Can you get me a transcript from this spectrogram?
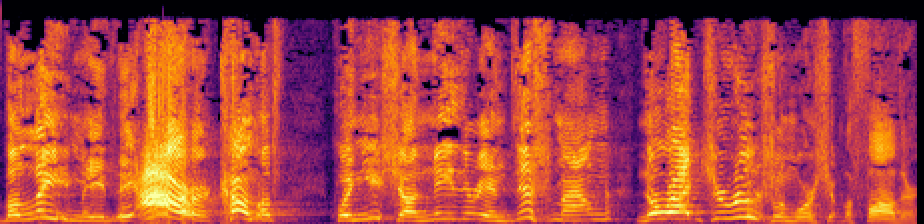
believe me, the hour cometh when ye shall neither in this mountain nor at Jerusalem worship the Father.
